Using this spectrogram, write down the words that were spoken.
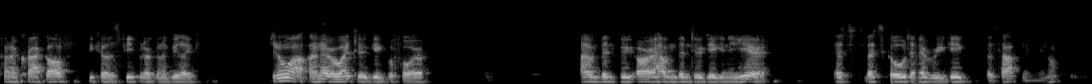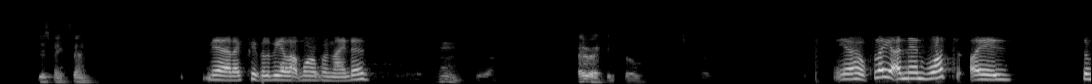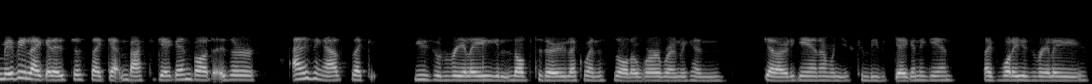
kind of crack off because people are going to be like, you know what? I never went to a gig before. I haven't been to, or I haven't been to a gig in a year. Let's let's go to every gig that's happening. You know, this makes sense. Yeah, like people will be a lot more open minded. Mm, yeah, I reckon so. Yeah, hopefully. And then what is so maybe like it is just like getting back to gigging, but is there anything else like you would really love to do, like when this is all over, when we can get out again and when you can be gigging again? Like what are you really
